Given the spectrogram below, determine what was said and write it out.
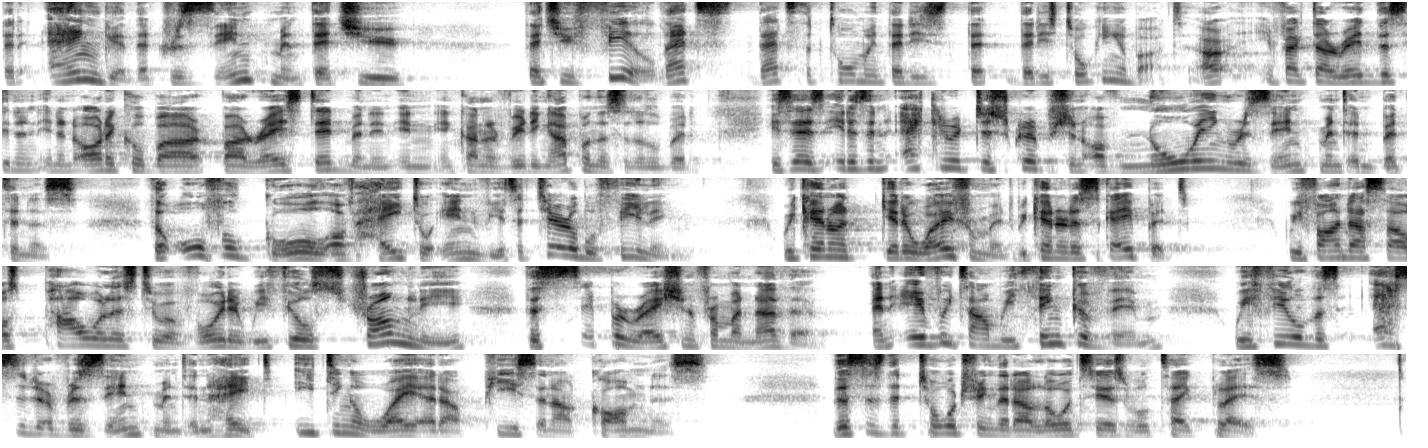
that anger, that resentment that you that you feel. That's, that's the torment that he's, that, that he's talking about. Uh, in fact, I read this in an, in an article by, by Ray Stedman in, in, in, kind of reading up on this a little bit. He says, It is an accurate description of gnawing resentment and bitterness, the awful gall of hate or envy. It's a terrible feeling. We cannot get away from it, we cannot escape it. We find ourselves powerless to avoid it. We feel strongly the separation from another. And every time we think of them, we feel this acid of resentment and hate eating away at our peace and our calmness. This is the torturing that our Lord says will take place.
